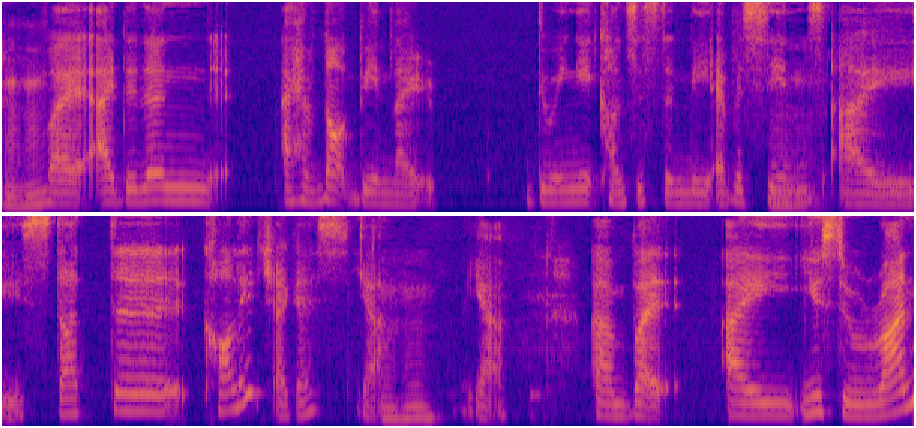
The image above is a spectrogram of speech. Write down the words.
Mhm. but I didn't. I have not been like doing it consistently ever since Mm. I started college. I guess yeah Mhm. yeah um, but i used to run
